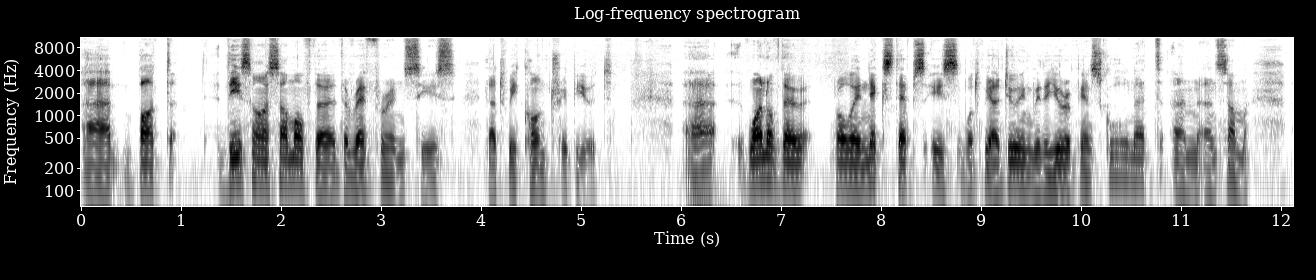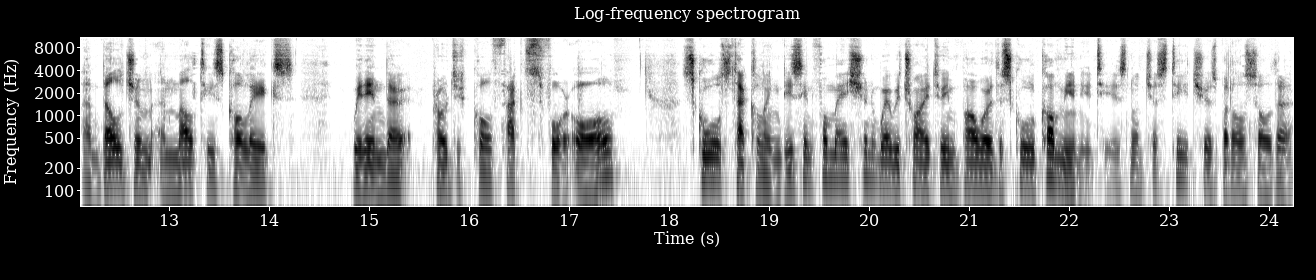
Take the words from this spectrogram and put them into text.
uh, but these are some of the, the references that we contribute. Uh, one of the probably next steps is what we are doing with the European SchoolNet and, and some uh, Belgium and Maltese colleagues within the project called Facts for All. Schools tackling disinformation, where we try to empower the school communities, not just teachers, but also the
